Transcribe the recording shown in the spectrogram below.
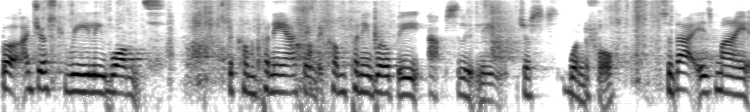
But I just really want the company. I think the company will be absolutely just wonderful. So that is my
